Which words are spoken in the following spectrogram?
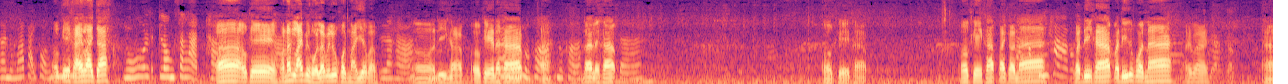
แล้วหนูมาขายของที่โอเคนี่ขายอะไรจ้าหนูลงสลัดค่ะ อ่า โอเค วันนั้นไลฟ์ไปโหนแล้วไม่รู้คนมาเยอะเปล่าเหรอคะอ๋อดีครับ โอเคนะครับ หนูขออะหนูขอ ได้เลยครับจ้าโอเคครับ โอเคครับ ไปก่อนนะขอบคุณค่ะ สวัสดีครับสวัสดีทุกคนนะบ๊ายบายอ่า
